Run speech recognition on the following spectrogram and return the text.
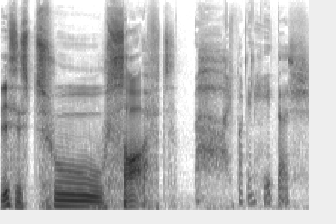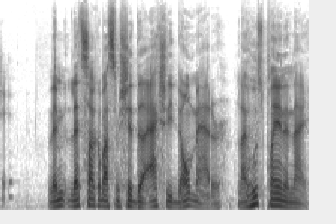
this is too soft. Oh, I fucking hate that shit. Let me, let's talk about some shit that actually don't matter. Like who's playing tonight?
